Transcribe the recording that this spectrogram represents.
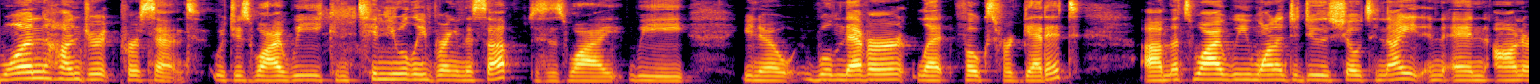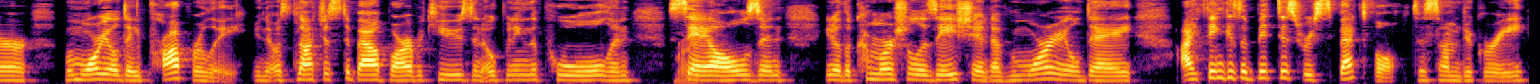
100%, which is why we continually bring this up. This is why we, you know, will never let folks forget it. Um, that's why we wanted to do the show tonight and, and honor Memorial Day properly. You know, it's not just about barbecues and opening the pool and sales right. and, you know, the commercialization of Memorial Day, I think is a bit disrespectful to some degree.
